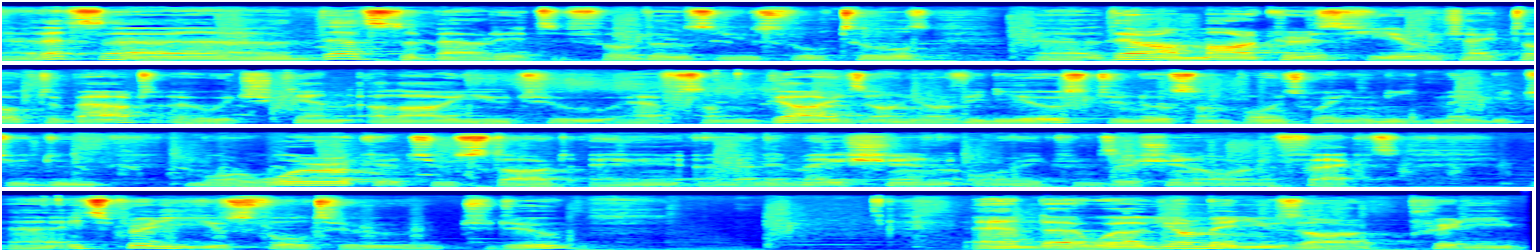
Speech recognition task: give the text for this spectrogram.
Uh, that's uh, that's about it for those useful tools. Uh, there are markers here which I talked about, uh, which can allow you to have some guides on your videos to know some points where you need maybe to do more work uh, to start a, an animation or a transition or an effect. Uh, it's pretty useful to, to do. And well, your menus are pretty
